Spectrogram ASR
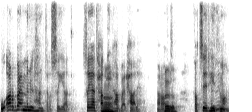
وأربع من ال hunter الصياد صياد حاطين. أربع لحاله عرفت؟ حلو فتصير هي. ثمان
